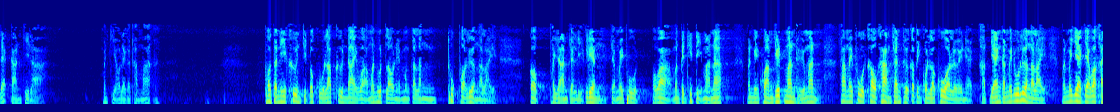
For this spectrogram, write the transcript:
และการกีฬา มันเกี่ยวอะไรกับธรรมะเพราะตอนนี้ขึ้นจิตพระครูรับขึ้นได้ว่า มนุษย์เราเนี่ยมันกำลังทุกข์เพราะเรื่องอะไร ก็พยายามจะหลีกเลี่ยงจะไม่พูด เพราะว่ามันเป็นทิฏฐิมานะ มันเป็นความยึดมั่นถือมั่น ถ้าไม่พูดเข้าข้างฉันเธอก็เป็นคนละขั้วเลยเนี่ย ขัดแย้งกันไม่รู้เรื่องอะไร มันไม่แยกแยะว่าใคร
